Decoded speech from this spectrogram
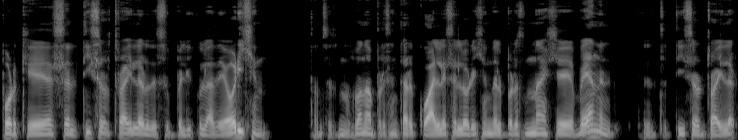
porque es el teaser trailer de su película de origen. Entonces nos van a presentar cuál es el origen del personaje. Vean el, el teaser trailer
